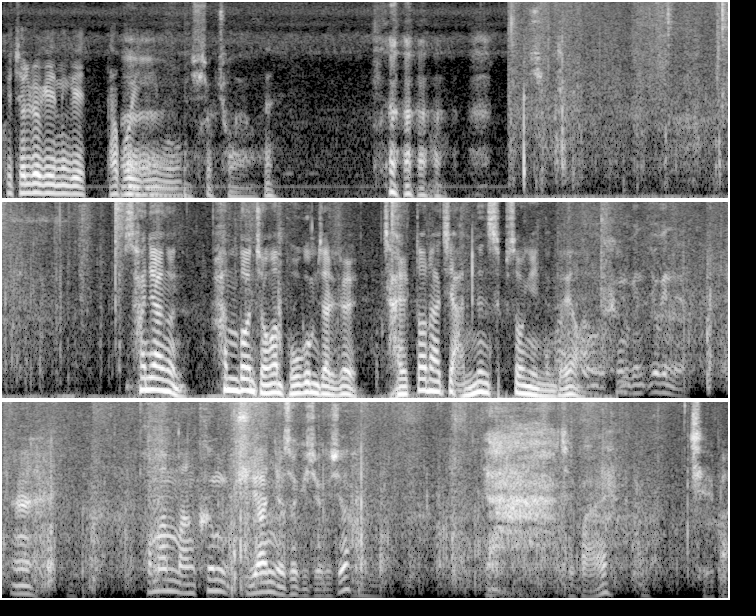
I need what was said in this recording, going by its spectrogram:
그 절벽에 있는 게 다 보이니 네, 뭐. 시력 좋아요. 사냥은 한 번 정한 보금자리를 잘 떠나지 않는 습성이 있는데요. 여기, 여기 있네요. 만큼 귀한 녀석이죠, 그죠? 야, 제발, 제발.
